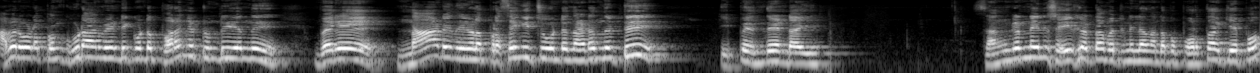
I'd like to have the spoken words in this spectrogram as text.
അവരോടൊപ്പം കൂടാൻ വേണ്ടി കൊണ്ട് പറഞ്ഞിട്ടുണ്ട് എന്ന് വരെ നാട് നീളെ പ്രസംഗിച്ചുകൊണ്ട് നടന്നിട്ട് ഇപ്പം എന്തേണ്ടായി സംഘടനയിൽ ഷെയ്ഖ് കെട്ടാൻ പറ്റണില്ല എന്നുണ്ടപ്പോൾ പുറത്താക്കിയപ്പോൾ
